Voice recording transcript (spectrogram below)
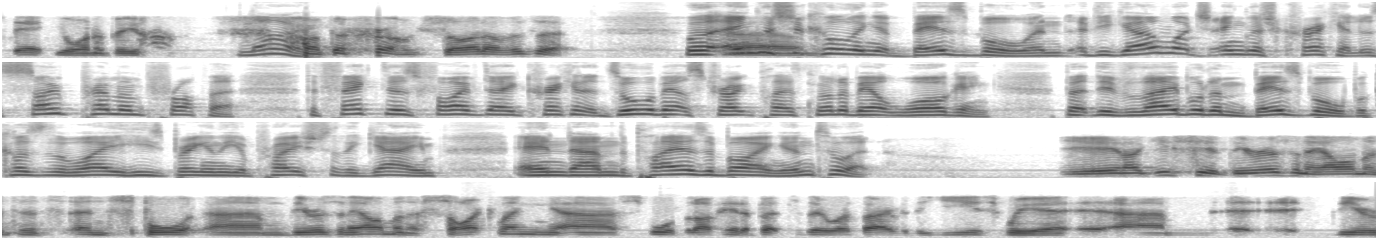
stat you want to be on, No. on the wrong side of, is it? Well, English Um, are calling it Bazball, and if you go and watch English cricket, it's so prim and proper. The fact is, five day cricket, it's all about stroke play, it's not about wogging. But they've labelled him Bazball because of the way he's bringing the approach to the game, and um, the players are buying into it. Yeah, and I guess yeah, there is an element in, sport. Um, there is an element of cycling uh, sport that I've had a bit to do with over the years, where um, it, it, there,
